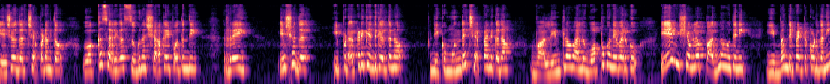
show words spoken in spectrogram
యశోధర్ చెప్పడంతో ఒక్కసారిగా సుగుణ షాక్ అయిపోతుంది. రేయ్ యశోధర్ ఇప్పుడు అక్కడికి ఎందుకు వెళ్తున్నావు? నీకు ముందే చెప్పాను కదా వాళ్ళ ఇంట్లో వాళ్ళు ఒప్పుకునే వరకు ఏ విషయంలో పద్మావతిని ఇబ్బంది పెట్టకూడదని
